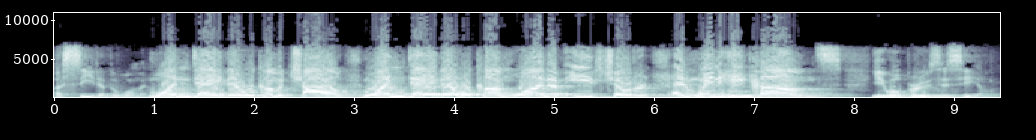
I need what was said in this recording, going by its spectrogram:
a seed of the woman. One day there will come a child. One day there will come one of Eve's children. And when he comes, you will bruise his heel.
